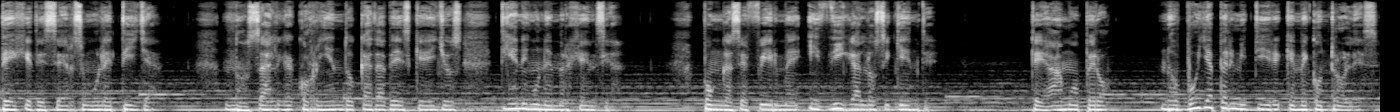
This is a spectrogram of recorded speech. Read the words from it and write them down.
deje de ser su muletilla. No salga corriendo cada vez que ellos tienen una emergencia. Póngase firme y diga lo siguiente. Te amo, pero no voy a permitir que me controles.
